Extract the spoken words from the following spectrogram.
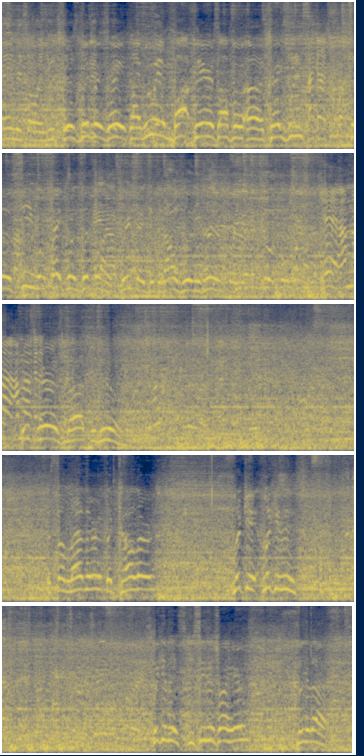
famous on YouTube. There's different grades. Like we went and bought pairs off of uh, Craigslist I got you. to see what fake ones look like. I appreciate you because I was really hunting for you to do a cool version. Yeah, I'm not. I'm not This gonna. pair is not the deal. It's the leather, the color. Look at look at this. Look at this. You see this right here? Look at that.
